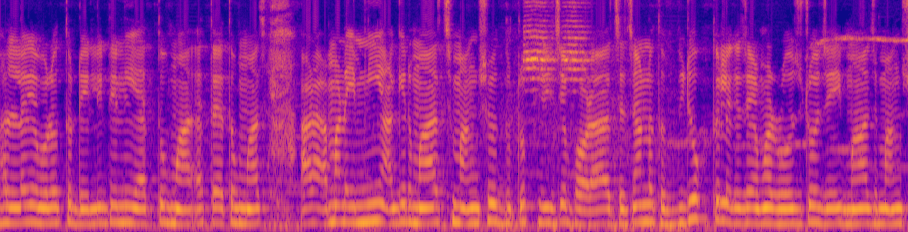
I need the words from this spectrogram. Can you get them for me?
ভালো লাগে বলো তো? ডেলি ডেলি এত মা, এত এত মাছ। আর আমার এমনি আগের মাছ, মাংস দুটো ফ্রিজে ভরা আছে, জানো তো? বিরক্ত লেগে যায় আমার রোজ রোজ এই মাছ, মাংস।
